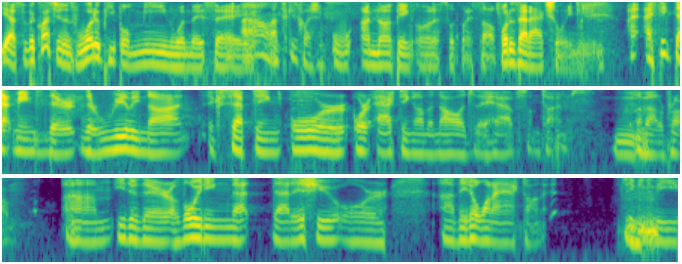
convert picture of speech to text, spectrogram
yeah. So the question is, what do people mean when they say Oh, that's a good question. I'm not being honest with myself? What does that actually mean? I, I think that means they're they're really not accepting or or acting on the knowledge they have sometimes Mm. about a problem. Um, either they're avoiding that that issue or uh, they don't want to act on it. Seems to Mhm. be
